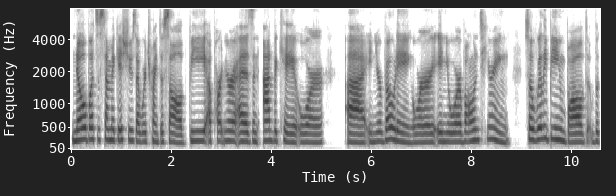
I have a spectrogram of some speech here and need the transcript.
know about systemic issues that we're trying to solve, be a partner as an advocate or uh, in your voting or in your volunteering so really being involved with,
